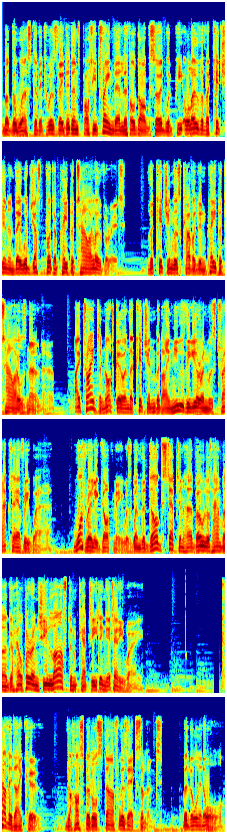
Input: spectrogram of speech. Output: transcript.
But the worst of it was they didn't potty train their little dog so it would pee all over the kitchen and they would just put a paper towel over it. The kitchen was covered in paper towels no no. I tried to not go in the kitchen but I knew the urine was tracked everywhere. What really got me was when the dog stepped in her bowl of hamburger helper and she laughed and kept eating it anyway. COVID-ICU. The hospital staff was excellent. But all in all,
